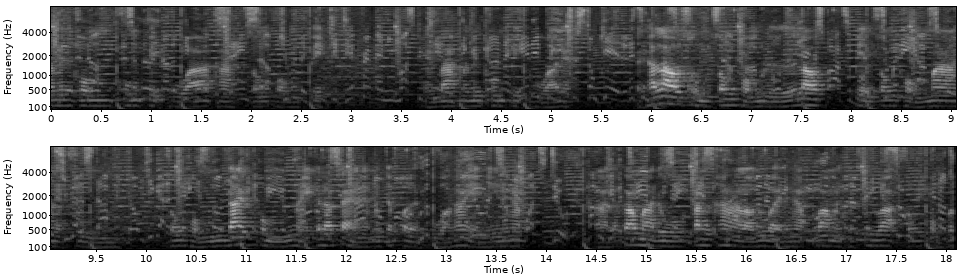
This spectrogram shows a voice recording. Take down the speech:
มันเป็นคุมคุมปิดหัวอะทรงผมปิดเห็นปะมันเป็นคุมปิดหัวเนี่ยแต่ถ้าเราสุ่มทรงผมหรือเราเปลี่ยนทรงผมมาเนี่ยสุ่มทรงผมได้ผมไหนก็แล้วแต่เนี่ยมันจะเปิดหัวให้อย่างนี้นะครับอ่าแล้วก็มาดูตั้งค่าเราด้วยนะครับ ว่ามันจะขึ้นว่าทรงผมก็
